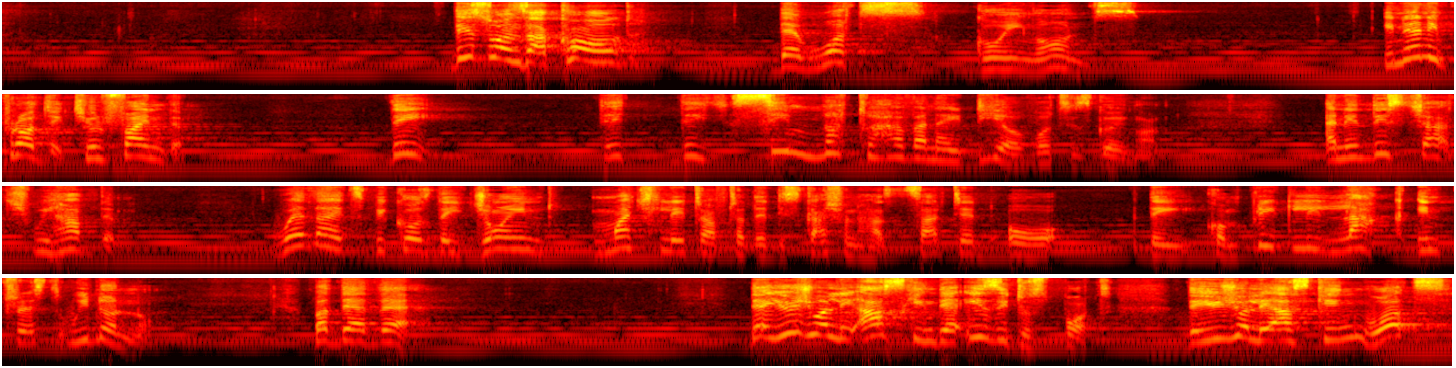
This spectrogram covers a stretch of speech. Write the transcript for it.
These ones are called the what's going ons. In any project, you'll find them. They, they, they seem not to have an idea of what is going on. And in this church, we have them. Whether it's because they joined much later after the discussion has started or they completely lack interest, we don't know. But they're there. They're usually asking, they're easy to spot. They're usually asking, what's,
